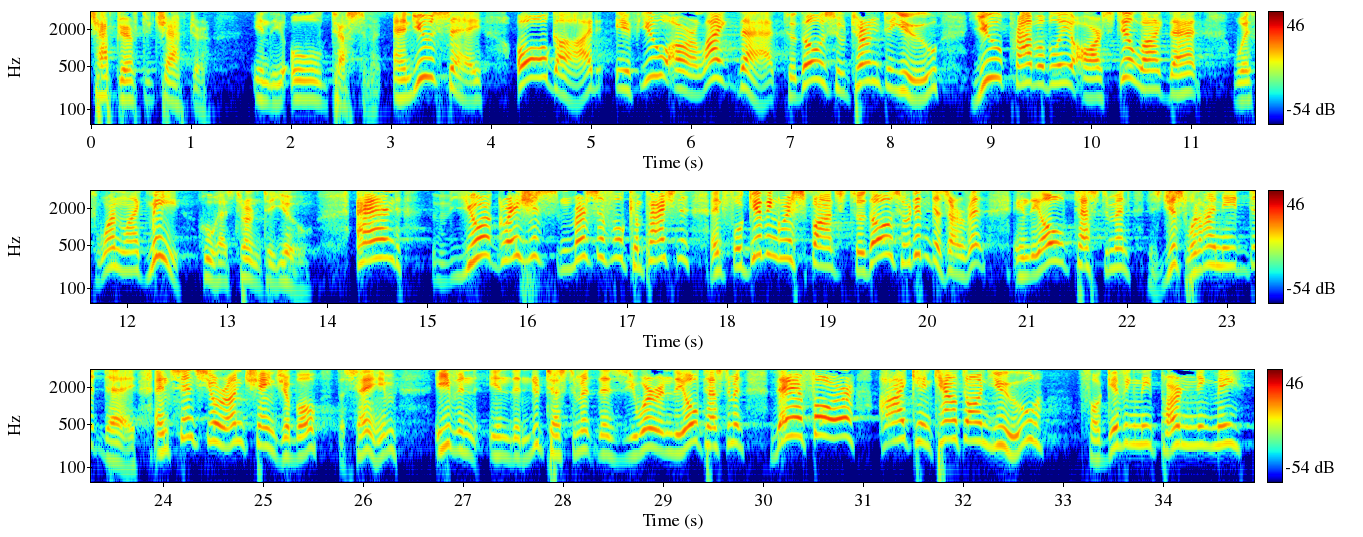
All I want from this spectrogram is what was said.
chapter after chapter in the Old Testament. And you say, Oh God, if you are like that to those who turn to you, you probably are still like that with one like me who has turned to you. And your gracious, merciful, compassionate, and forgiving response to those who didn't deserve it in the Old Testament is just what I need today. And since you're unchangeable, the same, even in the New Testament as you were in the Old Testament, therefore I can count on you forgiving me, pardoning me,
